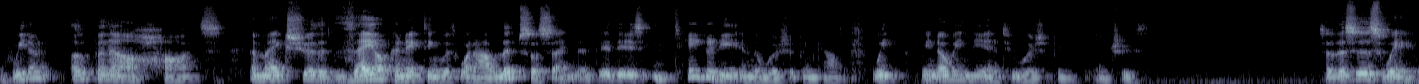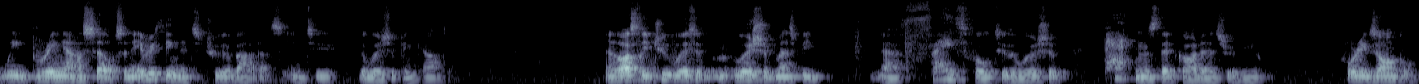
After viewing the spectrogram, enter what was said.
if we don't open our hearts and make sure that they are connecting with what our lips are saying, that there is integrity in the worship encounter, we, we know we're near to worshiping in truth. So, this is where we bring ourselves and everything that's true about us into the worship encounter. And lastly, true worship, worship must be uh, faithful to the worship patterns that God has revealed. For example,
